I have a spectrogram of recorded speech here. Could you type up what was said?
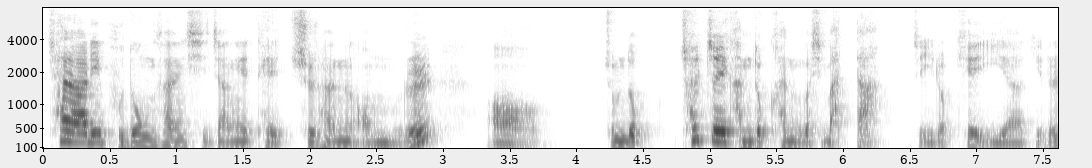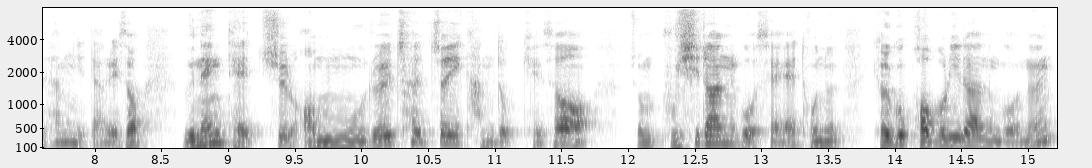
차라리 부동산 시장에 대출하는 업무를 어, 좀 더 철저히 감독하는 것이 맞다. 이제 이렇게 이야기를 합니다. 그래서 은행 대출 업무를 철저히 감독해서 좀 부실한 곳에 돈을 결국 버블이라는 거는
